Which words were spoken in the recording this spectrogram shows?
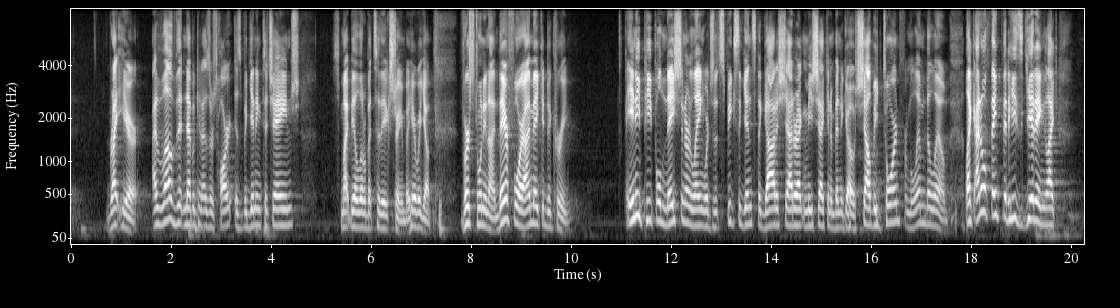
right here, I love that Nebuchadnezzar's heart is beginning to change. This might be a little bit to the extreme, but here we go. Verse 29 Therefore, I make a decree. Any people, nation, or language that speaks against the God of Shadrach, Meshach, and Abednego shall be torn from limb to limb. Like, I don't think that he's getting, like,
